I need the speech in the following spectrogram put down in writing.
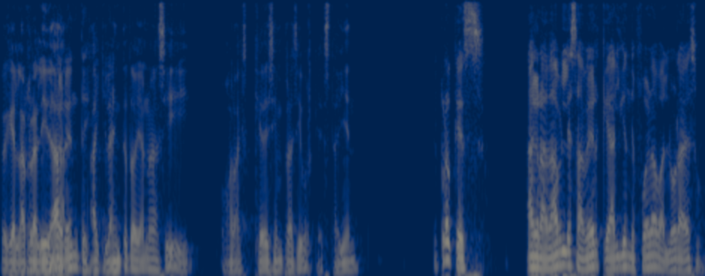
Porque la realidad. Diferente. Aquí la gente todavía no es así. Y ojalá quede siempre así porque está bien. Yo creo que es agradable saber que alguien de fuera valora eso.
